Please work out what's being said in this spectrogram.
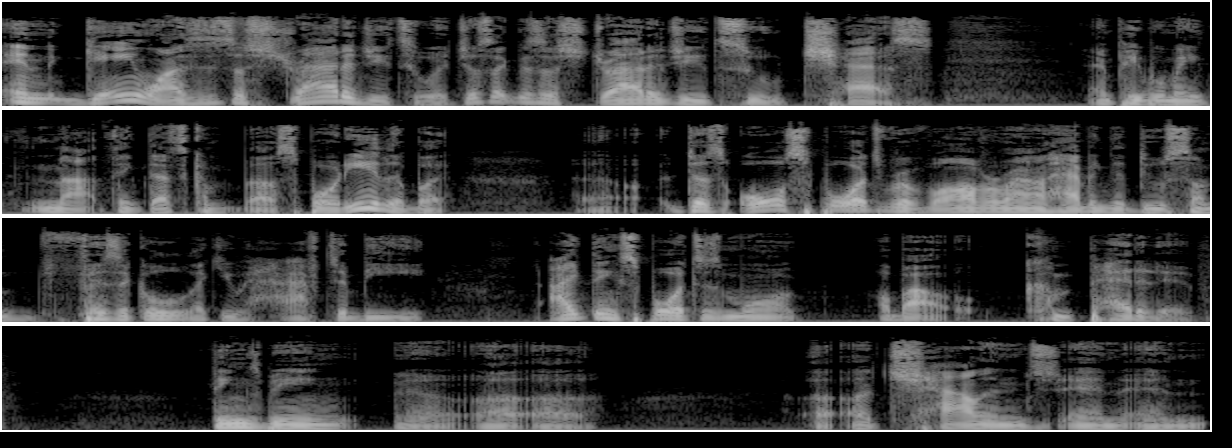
and game wise, it's a strategy to it. Just like there's a strategy to chess, and people may not think that's uh, sport either. But uh, does all sports revolve around having to do some physical? Like you have to be. I think sports is more about competitive things being you know, uh, a, a challenge and and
